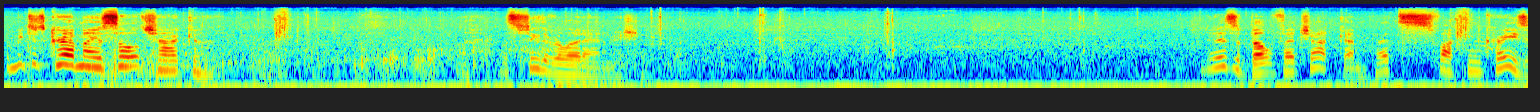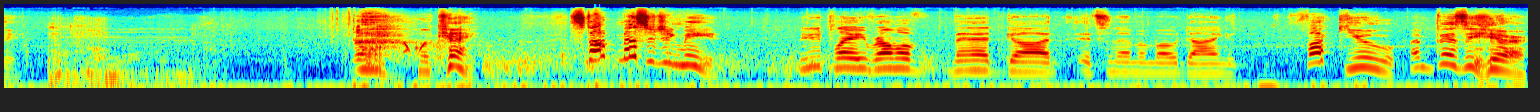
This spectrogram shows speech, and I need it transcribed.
Let me just grab my assault shotgun. Let's see the reload animation. It is a belt-fed shotgun. That's fucking crazy. Ugh, okay. Stop messaging me! We need to play Realm of Mad God. It's an MMO dying. Fuck you! I'm busy here!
